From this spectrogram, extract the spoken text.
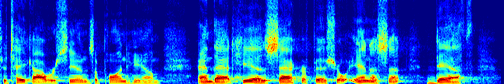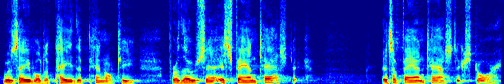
to take our sins upon him, and that his sacrificial, innocent death was able to pay the penalty for those sins. It's fantastic. It's a fantastic story,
